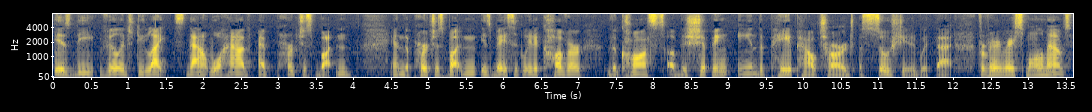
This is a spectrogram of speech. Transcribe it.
is the Village D-Lights. That will have a purchase button, and the purchase button is basically to cover the costs of the shipping and the PayPal charge associated with that. For very, very small amounts,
